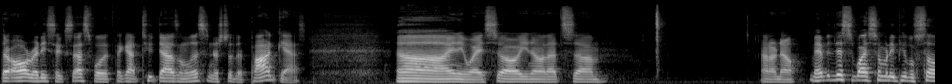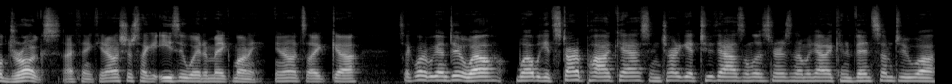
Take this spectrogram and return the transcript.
They're already successful if they got 2,000 listeners to their podcast. Uh, anyway, so, you know, that's, um, I don't know. Maybe this is why so many people sell drugs, I think. You know, it's just like an easy way to make money. You know, it's like, uh, it's like, what are we gonna do? Well, well, we could start a podcast and try to get two thousand listeners, and then we gotta convince them to uh,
